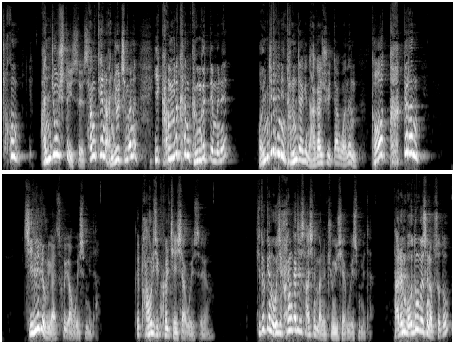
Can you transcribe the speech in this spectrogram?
조금 안 좋을 수도 있어요. 상태는 안 좋지만은 이 강력한 근거 때문에 언제든지 담대하게 나갈 수 있다고 하는 더 특별한 진리를 우리가 소유하고 있습니다. 그 바울이 지금 그걸 제시하고 있어요. 기독교는 오직 한 가지 사실만을 중시하고 있습니다. 다른 모든 것은 없어도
